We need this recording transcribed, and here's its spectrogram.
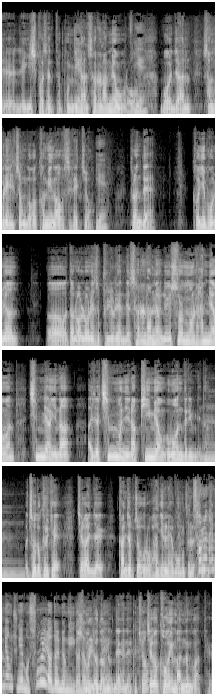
예, 이제 20% 본미기 예. 한 31명으로 예, 뭐 이제 한 3분의 1 정도가 커밍아웃을 했죠. 예. 그런데 거기 보면 어, 어떤 언론에서 분류를 했는데 31명 중에 21명은 친명이나 아 이제 친문이나 비명 의원들입니다. 음. 저도 그렇게 제가 이제 간접적으로 확인을 해보면 지금 그렇습니다. 31명 중에 뭐 28명 얘기가 나오는데. 28명, 네 네. 그쵸? 제가 거의 맞는 것 같아요.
